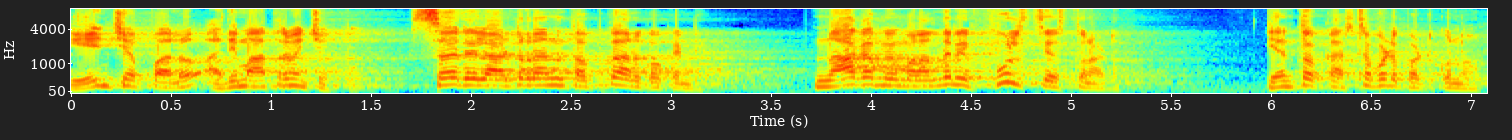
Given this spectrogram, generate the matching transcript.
ఏం చెప్పాలో అది మాత్రమే చెప్పు. సార్ ఇలా అంటున్నాను తప్పుగా అనుకోకండి. నాగా మిమ్మల్ని అందరినీ ఫూల్స్ చేస్తున్నాడు. ఎంతో కష్టపడి పట్టుకున్నాం.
